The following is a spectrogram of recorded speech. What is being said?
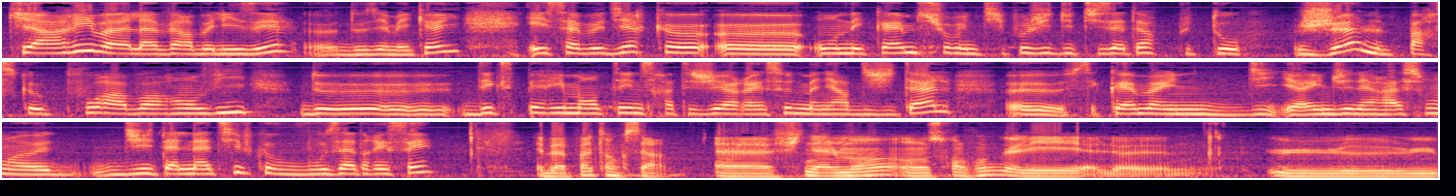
qui arrivent à la verbaliser, euh, deuxième écueil, et ça veut dire qu'on euh, est quand même sur une typologie d'utilisateurs plutôt jeune, parce que pour avoir envie de euh, d'expérimenter une stratégie RSE de manière digitale, c'est quand même à une, à une génération digitale native que vous vous adressez Eh bien, pas tant que ça. finalement, on se rend compte que les, le, le,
